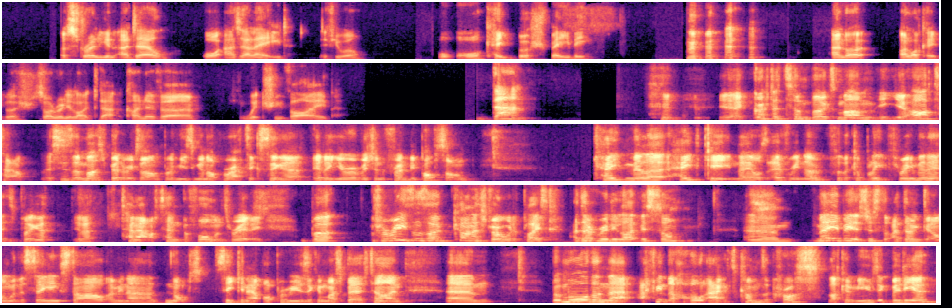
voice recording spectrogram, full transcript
Australian Adele or Adelaide, if you will, or Kate Bush, baby. And I, I like Kate Bush, so I really liked that kind of uh, witchy vibe. Dan. Yeah, Greta Thunberg's mum, Eat Your Heart Out. This is a much better example of using an operatic singer in a Eurovision friendly pop song. Kate Miller Heidke nails every note for the complete three minutes, putting a in a 10 out of 10 performance, really. But for reasons I kind of struggle to place, I don't really like this song. Um, maybe it's just that I don't get on with the singing style. I mean, I'm not seeking out opera music in my spare time. Um, but more than that, I think the whole act comes across like a music video.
